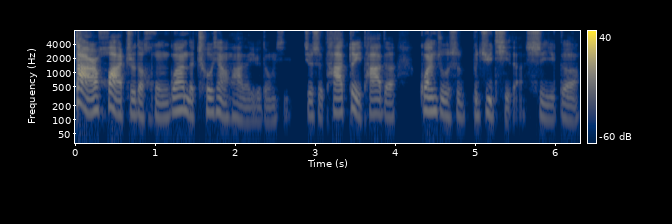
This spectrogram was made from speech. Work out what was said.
大而化之的宏观的抽象化的一个东西，就是他对它的关注是不具体的，是一个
